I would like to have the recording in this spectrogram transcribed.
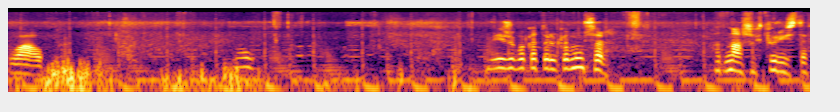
Вау. Ну, вижу пока только мусор от наших туристов.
